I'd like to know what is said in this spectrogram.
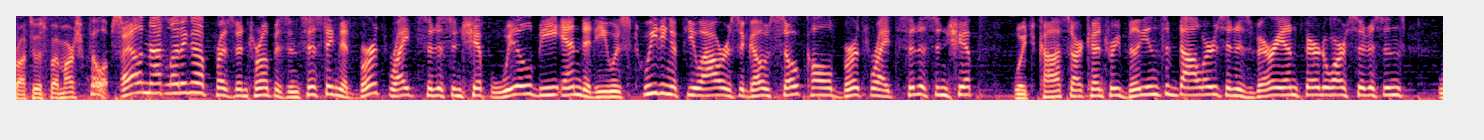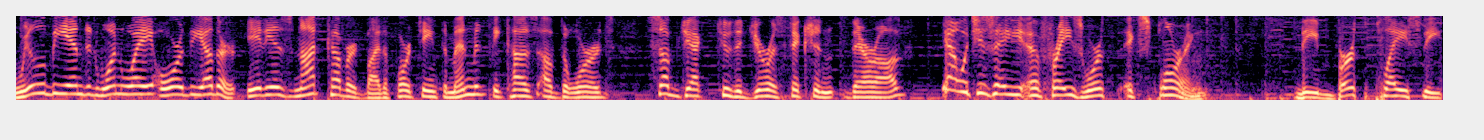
brought to us by Marshall Phillips. Well, not letting up. President Trump is insisting that birthright citizenship will be ended. He was tweeting a few hours ago so called birthright citizenship, which costs our country billions of dollars and is very unfair to our citizens, will be ended one way or the other. It is not covered by the 14th Amendment because of the words subject to the jurisdiction thereof. Yeah, which is a, a phrase worth exploring. The birthplace, the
